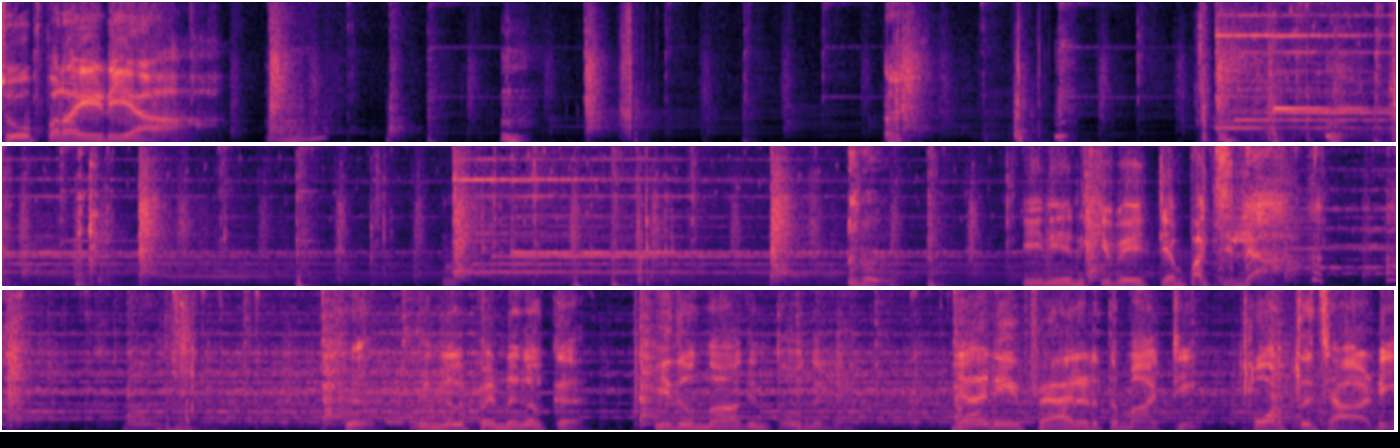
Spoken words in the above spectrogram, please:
Super idea. ഇനി എനിക്ക് വെയിറ്റ് ചെയ്യാൻ പറ്റില്ല. നിങ്ങൾ പെണ്ണുങ്ങൾക്ക് ഇതൊന്നും ആദ്യം തോന്നില്ല. ഞാൻ ഈ ഫാൻ എടുത്ത് മാറ്റി പുറത്ത് ചാടി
